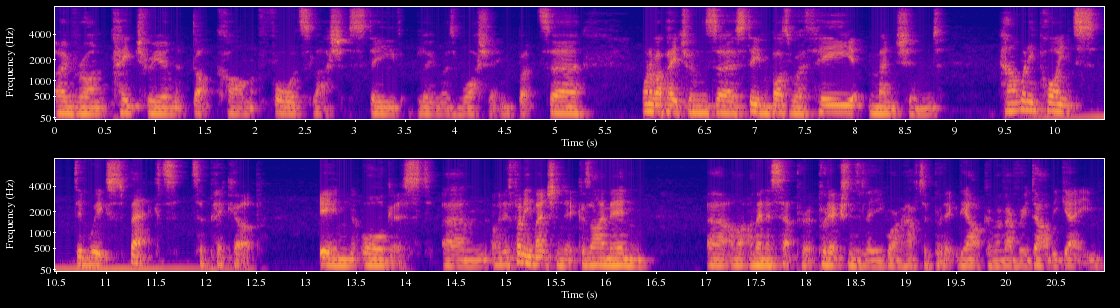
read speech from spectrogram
over on patreon.com forward slash Steve Bloomers Washing. But uh, one of our patrons, uh, Stephen Bosworth, he mentioned how many points did we expect to pick up in August? Um, I mean, it's funny you mentioned it because I'm in. Uh, I'm in a separate predictions league where I have to predict the outcome of every derby game.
